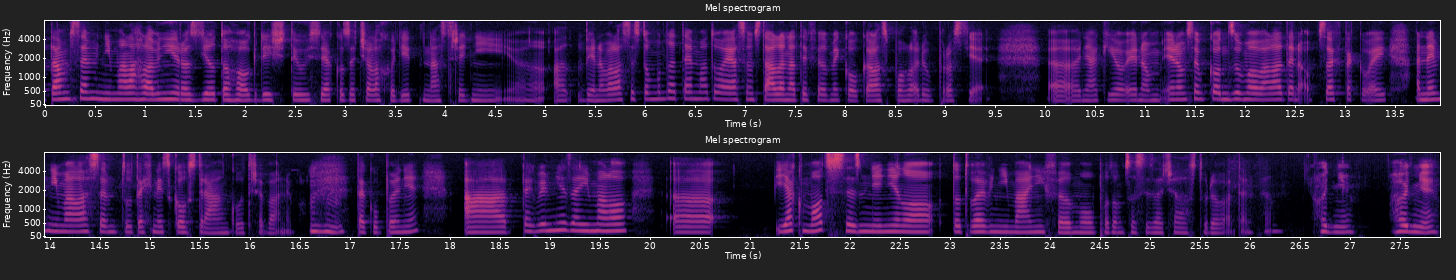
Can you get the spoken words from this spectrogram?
tam jsem vnímala hlavní rozdíl toho, když ty už si jako začala chodit na střední uh, a věnovala se s tomuhle tématu a já jsem stále na ty filmy koukala z pohledu prostě uh, nějakého, jenom, jenom jsem konzumovala ten obsah takovej a nevnímala jsem tu technickou stránku třeba nebo Mhm. tak úplně. A tak by mě zajímalo, uh, jak moc se změnilo to tvoje vnímání filmu po tom, co jsi začala studovat ten film? Hodně, hodně.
